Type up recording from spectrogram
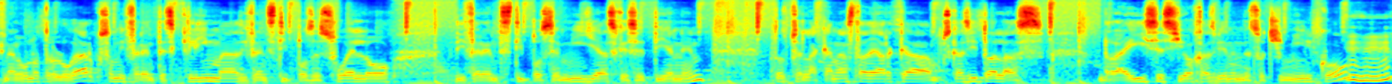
en, algún otro lugar, pues son diferentes climas, diferentes tipos de suelo, diferentes tipos de semillas que se tienen. Entonces, pues en la canasta de arca, pues casi todas las raíces y hojas vienen de Xochimilco, uh -huh.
